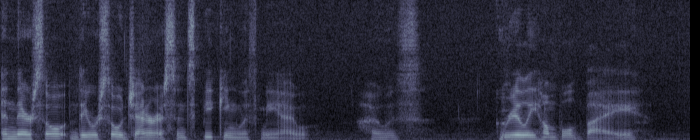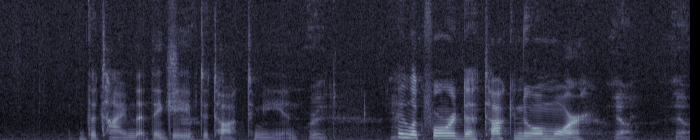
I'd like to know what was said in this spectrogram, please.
and they're so they were so generous in speaking with me I I was Good. really humbled by the time that they gave Sure. to talk to me and Great. I look forward to talking to him more. Yeah. Yeah.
